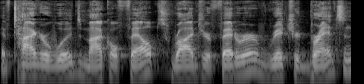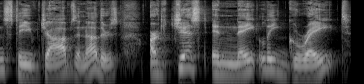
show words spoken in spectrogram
if Tiger Woods, Michael Phelps, Roger Federer, Richard Branson, Steve Jobs, and others are just innately great,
